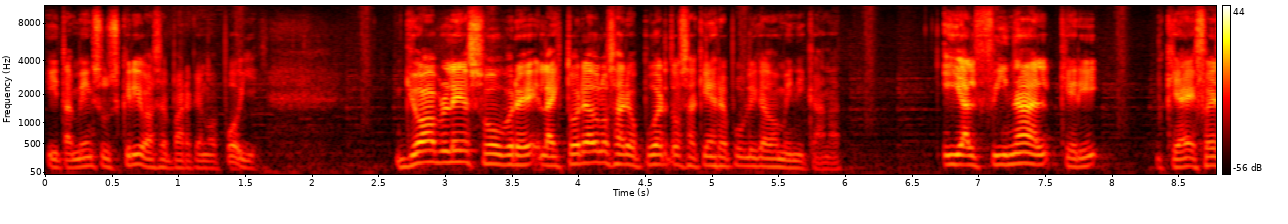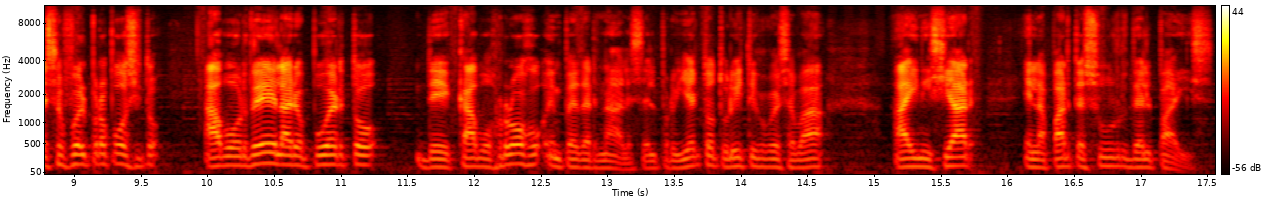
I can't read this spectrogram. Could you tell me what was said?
y también suscríbase para que nos apoye. Yo hablé sobre la historia de los aeropuertos aquí en República Dominicana. Y al final, que ese fue el propósito, abordé el aeropuerto de Cabo Rojo en Pedernales, el proyecto turístico que se va a iniciar en la parte sur del país.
